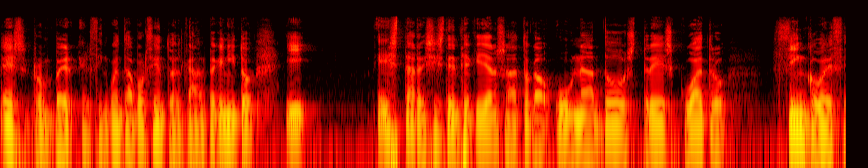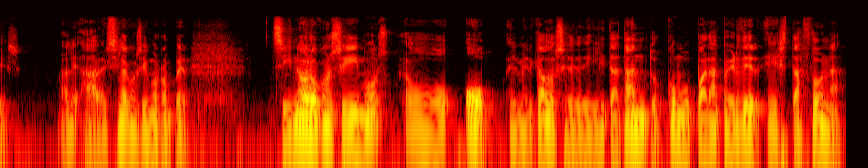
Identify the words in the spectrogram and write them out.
es romper el 50% del canal pequeñito y esta resistencia que ya nos ha tocado una, dos, tres, cuatro, cinco veces. ¿vale? A ver si la conseguimos romper. Si no lo conseguimos, o, o el mercado se debilita tanto como para perder esta zona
